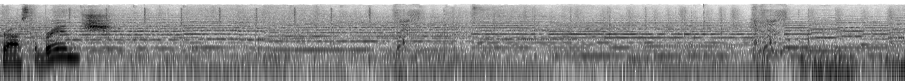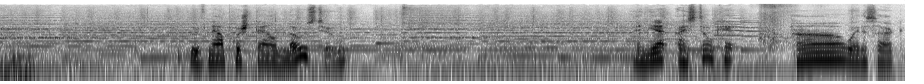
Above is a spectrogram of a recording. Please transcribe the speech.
Now cross the bridge. We've now pushed down those two. And yet I still can't... Oh, wait a sec.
